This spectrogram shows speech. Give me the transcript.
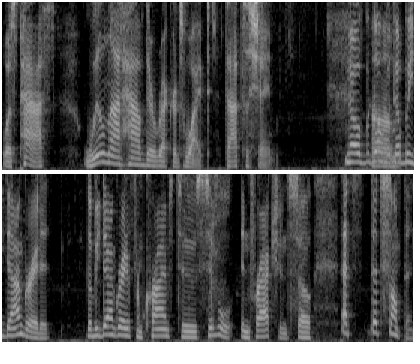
was passed will not have their records wiped. That's a shame. No, but they'll, they'll be downgraded. They'll be downgraded from crimes to civil infractions. So that's that's something.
